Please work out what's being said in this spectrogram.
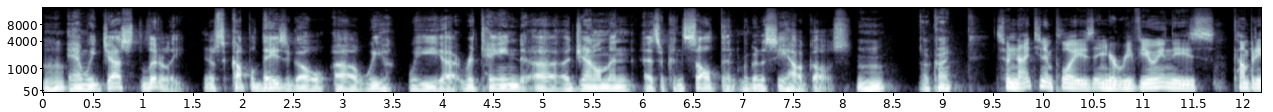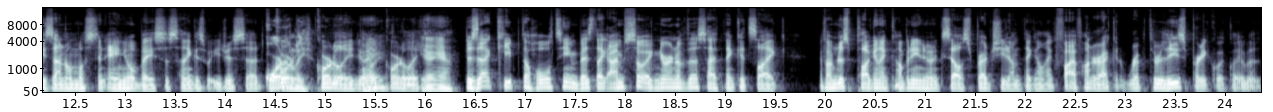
Mhm. and we just literally just a couple days ago uh, we we uh, retained uh, a gentleman as a consultant. We're going to see how it goes. Mm-hmm. Okay. So 19 employees, and you're reviewing these companies on almost an annual basis. I think is what you just said. Quar- Quarterly. quarterly, doing it quarterly. Yeah, yeah. Does that keep the whole team busy? Like I'm so ignorant of this. I think it's like if I'm just plugging a company into an Excel spreadsheet, I'm thinking like 500. I could rip through these pretty quickly. But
